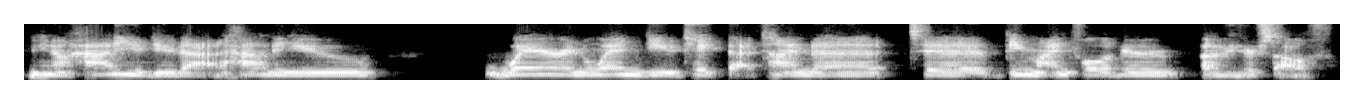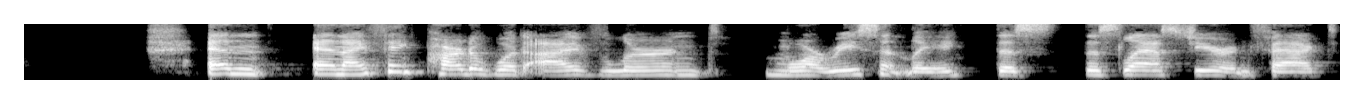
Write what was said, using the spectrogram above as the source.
you know how do you do that? How do you where and when do you take that time to to be mindful of your of yourself? And and i think part of what i've learned more recently this this last year in fact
